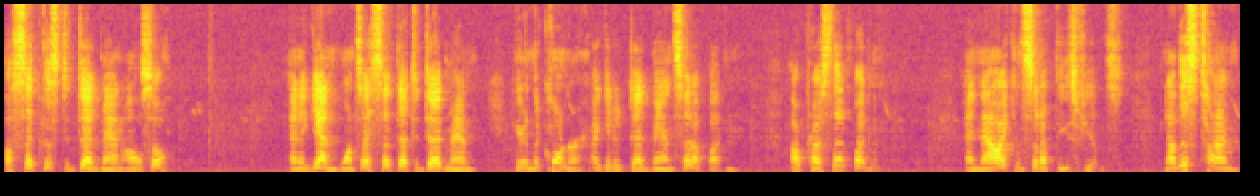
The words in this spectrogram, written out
I'll set this to Deadman also. And again, once I set that to dead man, here in the corner, I get a dead man setup button. I'll press that button, and now I can set up these fields. Now this time,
